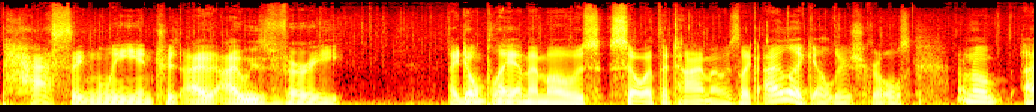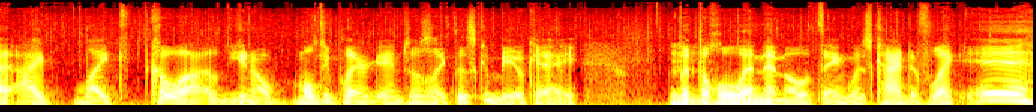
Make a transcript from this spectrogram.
passingly interested. I I was very I don't play MMOs, so at the time I was like, I like Elder Scrolls. I don't know, I, I like co-op, you know, multiplayer games. I was like, this could be okay. But the mm. whole MMO thing was kind of like, eh,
